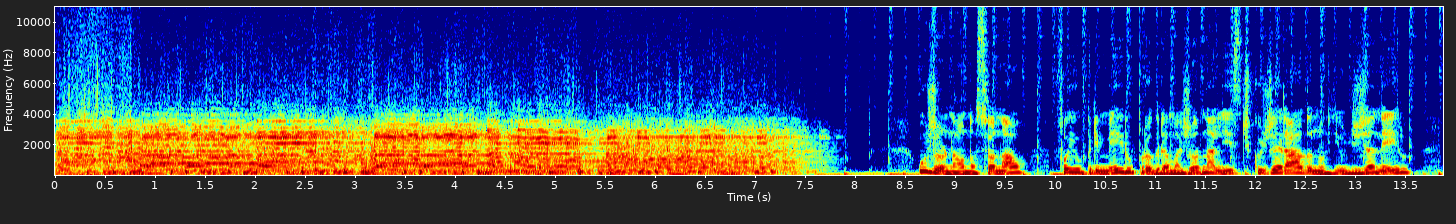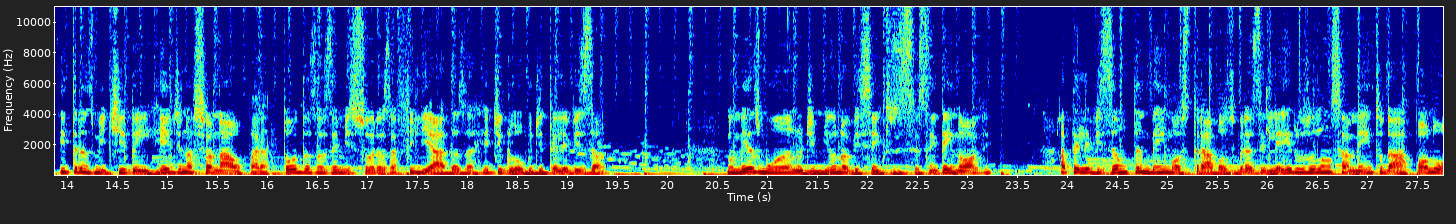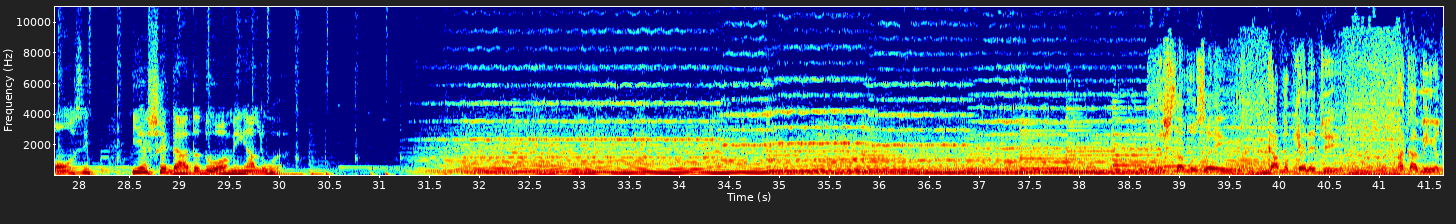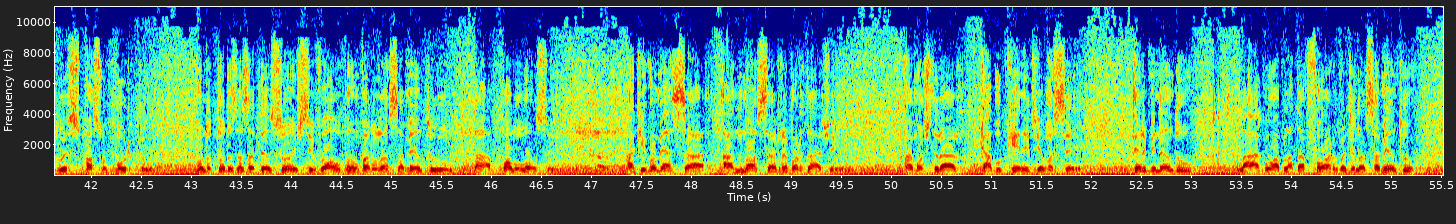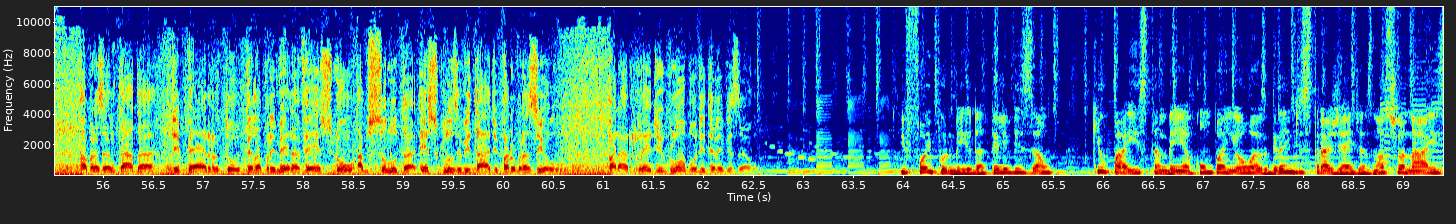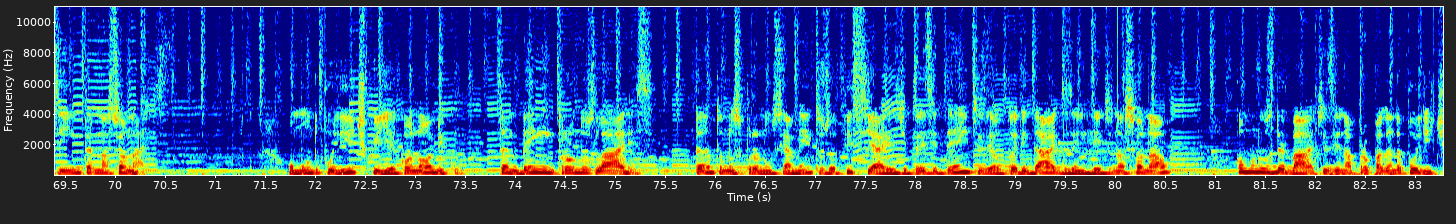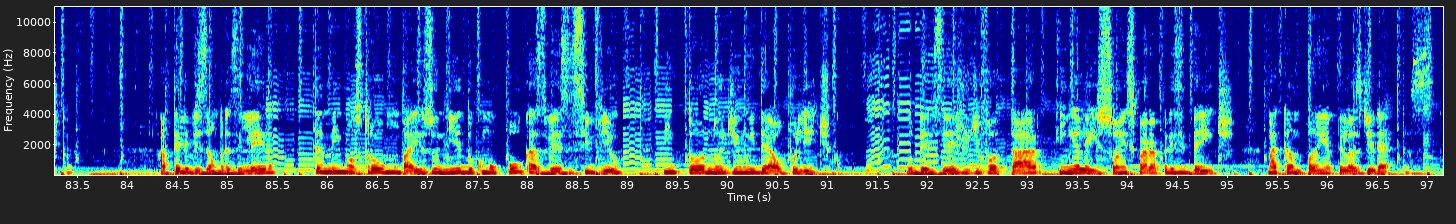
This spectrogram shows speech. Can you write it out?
O Jornal Nacional foi o primeiro programa jornalístico gerado no Rio de Janeiro e transmitido em rede nacional para todas as emissoras afiliadas à Rede Globo de televisão. No mesmo ano de 1969, a televisão também mostrava aos brasileiros o lançamento da Apollo 11 e a chegada do homem à Lua. Estamos em Cabo Kennedy, a caminho do espaçoporto, quando todas as atenções se voltam para o lançamento da Apollo 11. Aqui começa a nossa reportagem, vai mostrar Cabo Kennedy a você, terminando lá com a plataforma de lançamento, apresentada de perto pela primeira vez com absoluta exclusividade para o Brasil, para a Rede Globo de televisão. E foi por meio da televisão que o país também acompanhou as grandes tragédias nacionais e internacionais. O mundo político e econômico também entrou nos lares, tanto nos pronunciamentos oficiais de presidentes e autoridades em rede nacional, como nos debates e na propaganda política. A televisão brasileira também mostrou um país unido como poucas vezes se viu em torno de um ideal político: o desejo de votar em eleições para presidente na campanha pelas diretas.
